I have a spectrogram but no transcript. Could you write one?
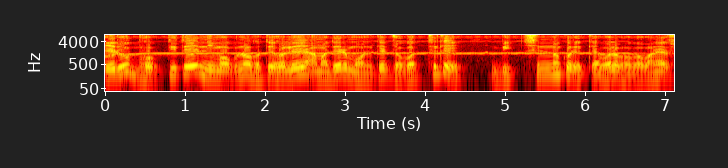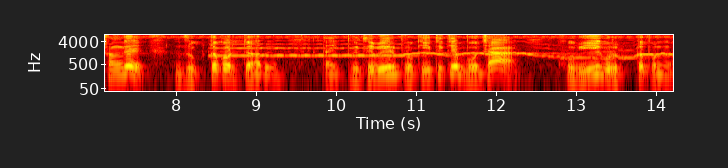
এরূপ ভক্তিতে নিমগ্ন হতে হলে আমাদের মনকে জগৎ থেকে বিচ্ছিন্ন করে কেবল ভগবানের সঙ্গে যুক্ত করতে হবে। তাই পৃথিবীর প্রকৃতিকে বোঝা খুবই গুরুত্বপূর্ণ।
